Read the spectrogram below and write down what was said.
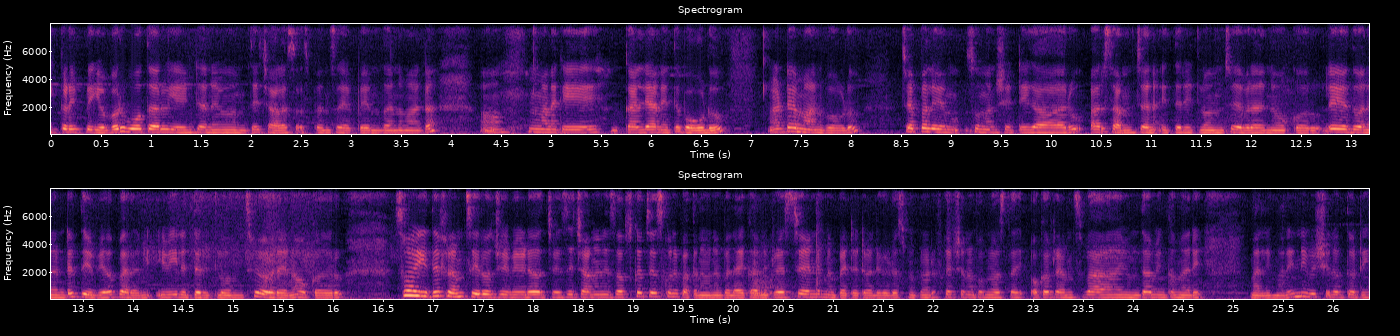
ఇక్కడ ఇప్పుడు ఎవరు పోతారు ఏంటి అనేది అంతే చాలా సస్పెన్స్ అయిపోయింది అన్నమాట. మనకి కళ్యాణ్ అయితే బౌడు అంటే మానబోడు చెప్పలేము. సుమన్ శెట్టి గారు ఆరు సంచన ఇద్దరిట్లో నుంచి ఎవరైనా ఒకరు. లేదు అని అంటే దివ్య భరణి వీళ్ళిద్దరిట్లో నుంచి ఎవరైనా ఒకరు. సో ఇది ఫ్రెండ్స్ ఈరోజు ఈ వీడియో వచ్చేసి ఛానల్ని సబ్స్క్రైబ్ చేసుకుని పక్కన ఉన్న బెలైకాన్ని ప్రెస్ చేయండి. మేము పెట్టేటువంటి వీడియోస్ మీకు నోటిఫికేషన్ రూపంలో వస్తాయి. ఒక ఫ్రెండ్స్ బాయ్. ఉందాం ఇంకా మరి. మళ్ళీ మరిన్ని విషయాలతోటి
